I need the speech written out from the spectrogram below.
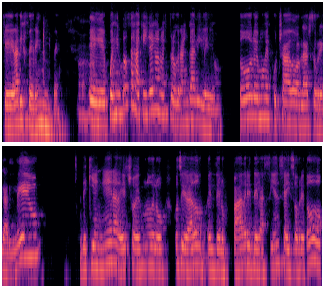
que era diferente. Eh, pues entonces aquí llega nuestro gran Galileo. Todos lo hemos escuchado hablar sobre Galileo, de quién era, de hecho es uno de los considerados el de los padres de la ciencia y sobre todo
